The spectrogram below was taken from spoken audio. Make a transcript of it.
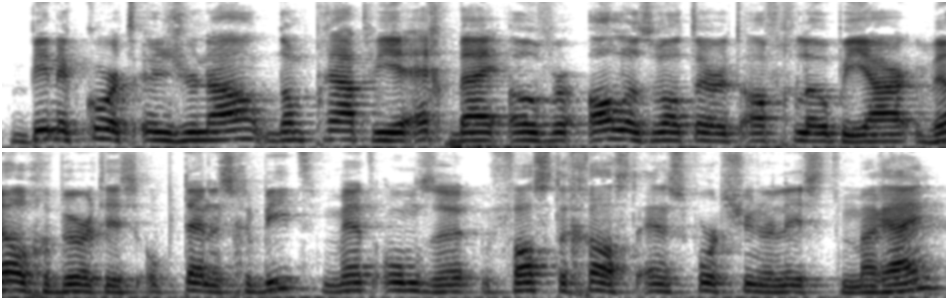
binnenkort een journaal. Dan praten we je echt bij over alles wat er het afgelopen jaar wel gebeurd is op tennisgebied. Met onze vaste gast en sportjournalist Marijn.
